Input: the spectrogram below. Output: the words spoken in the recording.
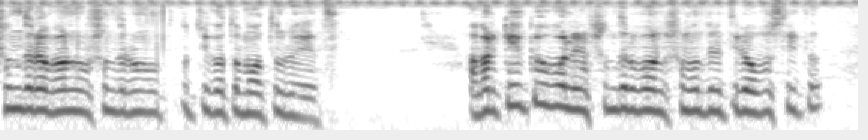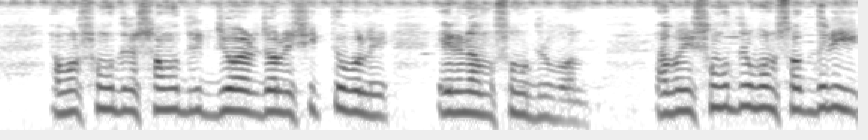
সুন্দরবন ও সুন্দরবন উৎপত্তিগত মত রয়েছে। আবার কেউ কেউ বলেন সুন্দরবন সমুদ্রের তীরে অবস্থিত। এবং সমুদ্রের সামুদ্রিক জোয়ার জলে সিক্ত বলে এর নাম সমুদ্রবন। এবং এই সমুদ্রবন শব্দেরই,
